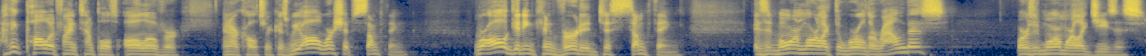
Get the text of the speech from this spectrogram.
I think Paul would find temples all over in our culture because we all worship something. We're all getting converted to something. Is it more and more like the world around us, or is it more and more like Jesus?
